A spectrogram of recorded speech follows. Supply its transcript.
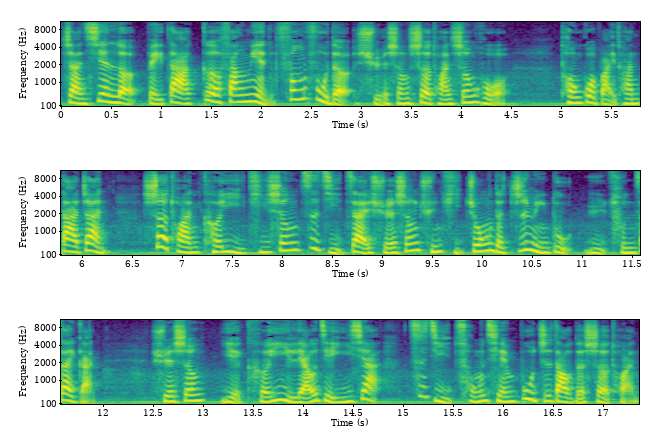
展现了北大各方面丰富的学生社团生活。通过百团大战，社团可以提升自己在学生群体中的知名度与存在感，学生也可以了解一下自己从前不知道的社团，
